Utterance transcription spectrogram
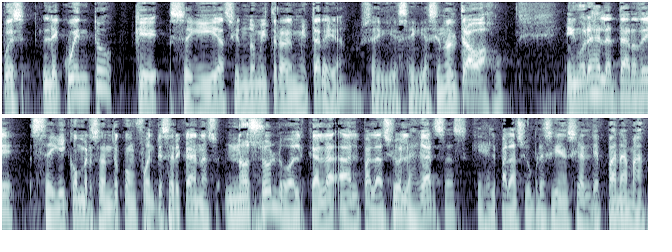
Pues le cuento que seguí haciendo mi, tra- mi tarea, seguí, seguí haciendo el trabajo. En horas de la tarde seguí conversando con fuentes cercanas, no solo al, al Palacio de las Garzas, que es el Palacio Presidencial de Panamá,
